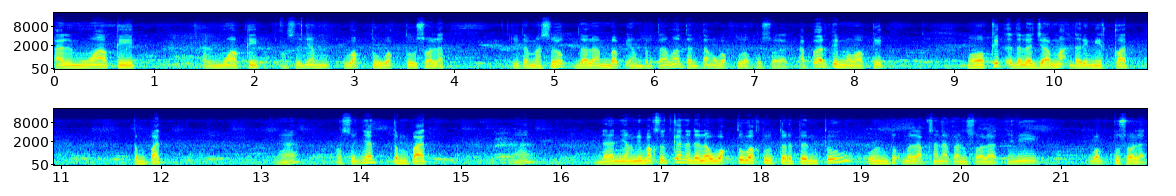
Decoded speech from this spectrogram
al-muwaqit. Al-muwaqit maksudnya waktu-waktu solat. Kita masuk dalam bab yang pertama tentang waktu-waktu solat. Apa arti muwaqit? Muwaqit adalah jamak dari miqat. Tempat. Ya, maksudnya tempat. Ya, dan yang dimaksudkan adalah waktu-waktu tertentu untuk melaksanakan solat. Ini waktu solat.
